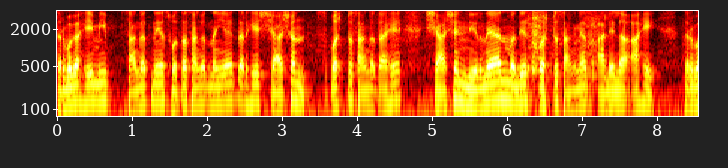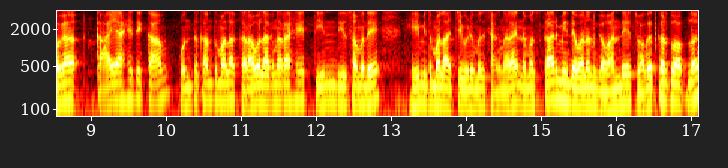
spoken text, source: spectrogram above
तर बघा हे मी सांगत नाही आहे स्वतः सांगत नाही आहे तर हे शासन स्पष्ट सांगत आहे. शासन निर्णयांमध्ये स्पष्ट सांगण्यात आलेलं आहे. तर बघा काय आहे ते काम? कोणतं काम तुम्हाला करावं लागणार आहे तीन दिवसामध्ये हे मी तुम्हाला आजच्या व्हिडिओमध्ये सांगणार आहे. नमस्कार मी देवानंद गव्हांदे. स्वागत करतो आपलं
